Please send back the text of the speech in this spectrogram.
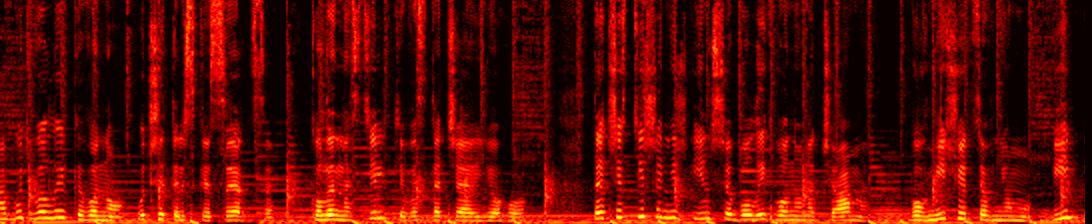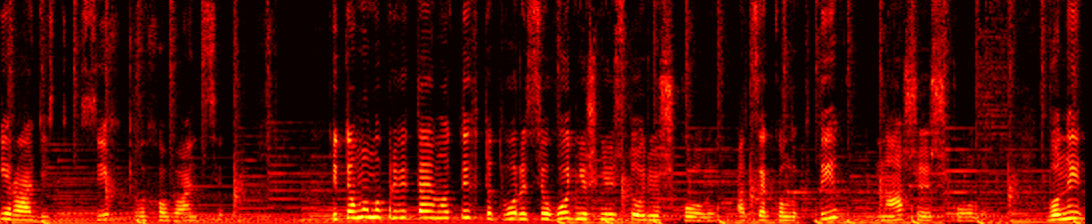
Мабуть, велике воно, учительське серце, коли настільки вистачає його. Та частіше, ніж інше, болить воно ночами, бо вміщується в ньому біль і радість всіх вихованців. І тому ми привітаємо тих, хто творить сьогоднішню історію школи, а це колектив нашої школи. Вони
